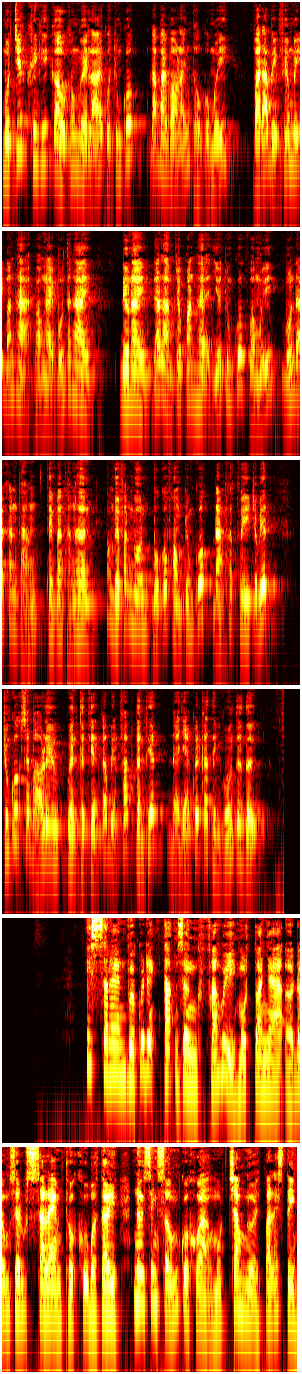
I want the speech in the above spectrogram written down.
Một chiếc khinh khí cầu không người lái của Trung Quốc đã bay vào lãnh thổ của Mỹ và đã bị phía Mỹ bắn hạ vào ngày 4 tháng 2. Điều này đã làm cho quan hệ giữa Trung Quốc và Mỹ vốn đã căng thẳng, thêm căng thẳng hơn. Người phát ngôn Bộ Quốc phòng Trung Quốc Đàm Khắc Phi cho biết, Trung Quốc sẽ bảo lưu quyền thực hiện các biện pháp cần thiết để giải quyết các tình huống tương tự. Israel vừa quyết định tạm dừng phá hủy một tòa nhà ở đông Jerusalem thuộc khu bờ Tây, nơi sinh sống của khoảng 100 người Palestine.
